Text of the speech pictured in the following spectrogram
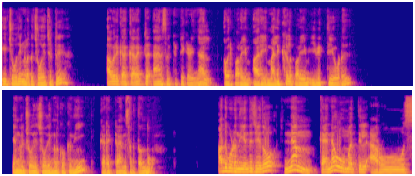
ഈ ചോദ്യങ്ങളൊക്കെ ചോദിച്ചിട്ട് അവർക്ക് ആ കറക്റ്റ് ആൻസർ കിട്ടിക്കഴിഞ്ഞാൽ അവർ പറയും ആരെയും മലക്കുകൾ പറയും ഈ വ്യക്തിയോട് ഞങ്ങൾ ചോദിച്ച ചോദ്യങ്ങൾക്കൊക്കെ നീ കറക്റ്റ് ആൻസർ തന്നു. അതുകൊണ്ട് നീ എന്ത് ചെയ്തോ? നം കനൗമത്തിൽ അറൂസ്.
